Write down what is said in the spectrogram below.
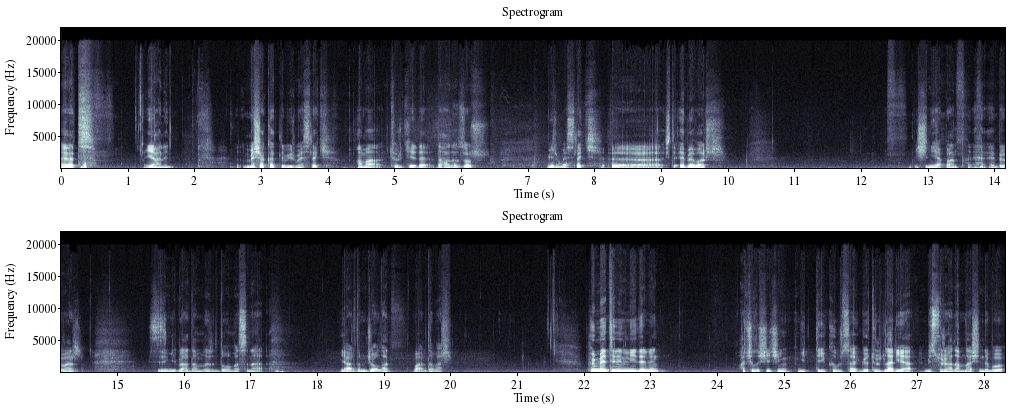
evet yani meşakkatli bir meslek ama Türkiye'de daha da zor bir meslek. Ee, işte ebe var, işini yapan ebe var. Sizin gibi adamların doğmasına yardımcı olan var da var. Hümmetinin liderinin açılışı için gittiği Kıbrıs'a götürdüler ya bir sürü adamlar şimdi bu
